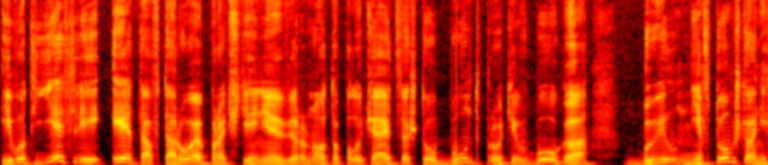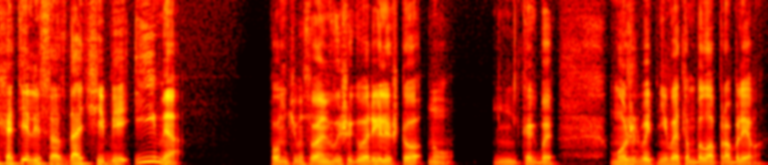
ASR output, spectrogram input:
И вот если это второе прочтение верно, то получается, что бунт против Бога был не в том, что они хотели создать себе имя, помните, мы с вами выше говорили, что, ну, как бы, может быть, не в этом была проблема.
